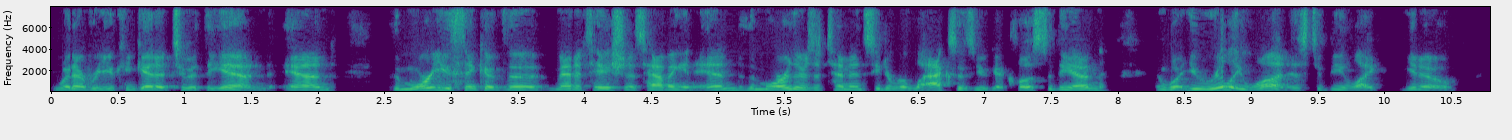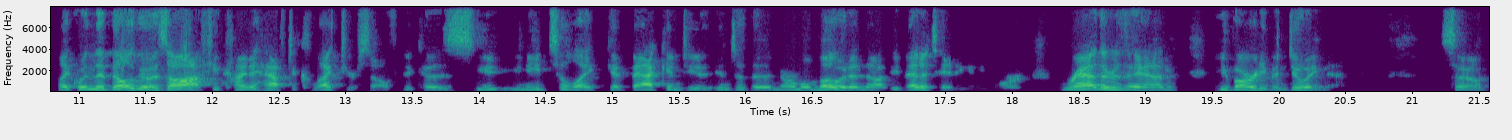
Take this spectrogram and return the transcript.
whatever you can get it to at the end. And the more you think of the meditation as having an end, the more there's a tendency to relax as you get close to the end. And what you really want is to be like, you know, like when the bell goes off, you kind of have to collect yourself because you, you need to like get back into into the normal mode and not be meditating anymore, rather than you've already been doing that. So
